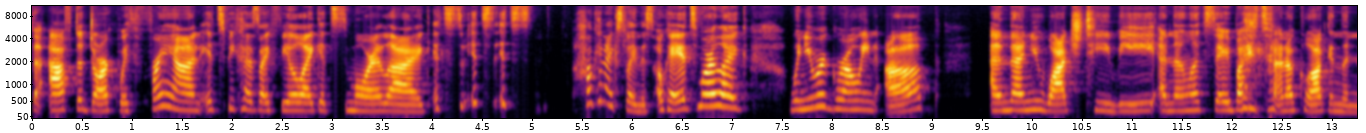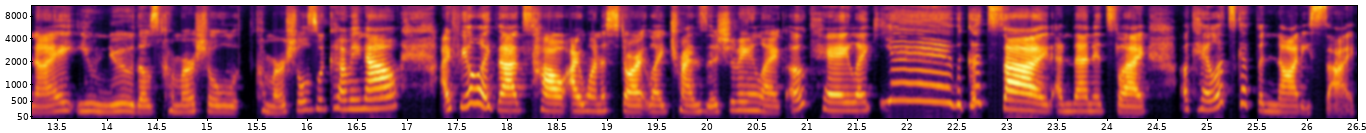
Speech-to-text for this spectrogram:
the after dark with Fran, it's because I feel like it's more like it's it's it's how can I explain this? Okay, it's more like when you were growing up and then you watch TV, and then let's say by 10 o'clock in the night, you knew those commercial commercials were coming out. I feel like that's how I want to start like transitioning, like, okay, like, yay, the good side. And then it's like, okay, let's get the naughty side.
